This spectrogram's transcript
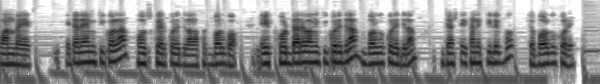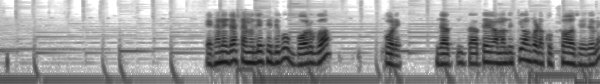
one by x এটারে আমি কি করলাম? হোল স্কোয়ার করে দিলাম, অর্থাৎ বর্গ। এই ফোর দ্বারাও আমি কি করে দিলাম? বর্গ করে দিলাম। জাস্ট এখানে কি লিখব? যে বর্গ করে। এখানে জাস্ট আমি লিখে দেব বর্গ করে। যা- তাতে আমাদের কি অঙ্কটা খুব সহজ হয়ে যাবে।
